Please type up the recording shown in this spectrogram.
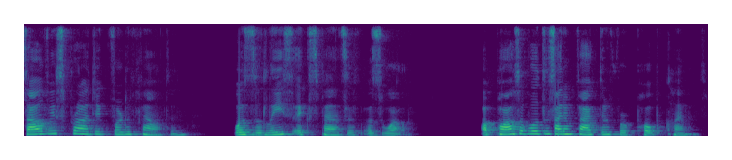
Salvi's project for the fountain was the least expensive as well, a possible deciding factor for Pope Clement.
